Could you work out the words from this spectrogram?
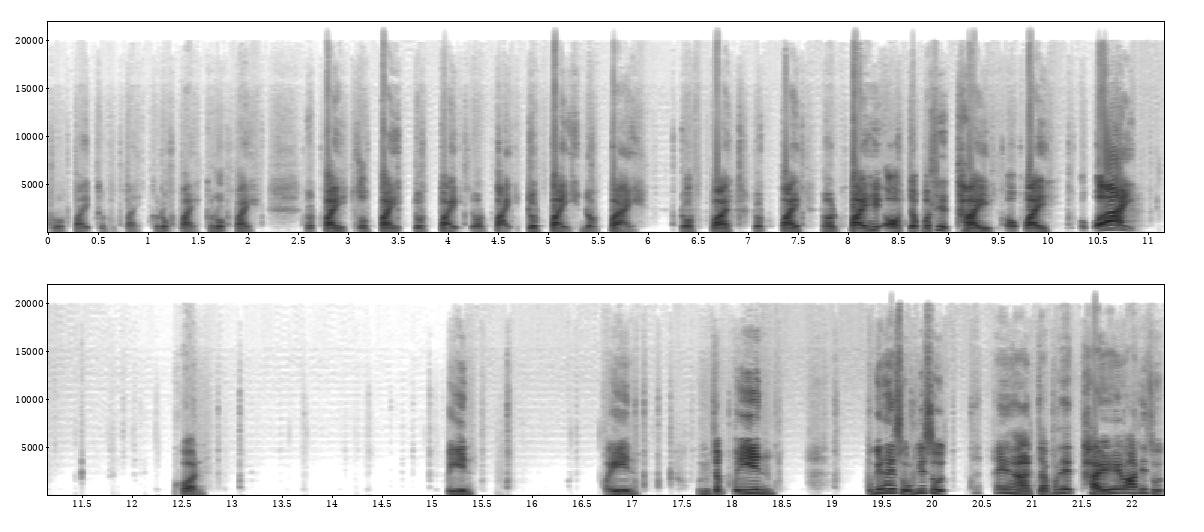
กระโดดไปกระโดดไปกระโดดไปกระโดดไปกระโดดไปกระโดดไปกระโดดไปกระโดดไปกระโดดไปกระโดดไปกระโดดไปกระโดดไปกระโดดไปให้ออกจากประเทศไทยออกไปว้ายทุกคนปีน ปีน ผมจะปีนปีนให้สูงที่สุด ให้ห่างจากประเทศไทยให้มากที่สุด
